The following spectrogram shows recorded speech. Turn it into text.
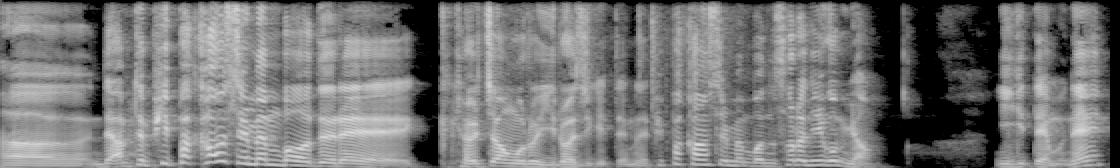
어, 근데 아무튼 피파 council 멤버들의 그 결정으로 이루어지기 때문에 피파 council 멤버는 37명이기 때문에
